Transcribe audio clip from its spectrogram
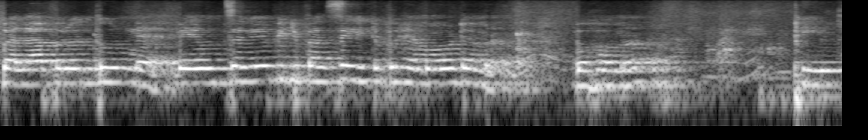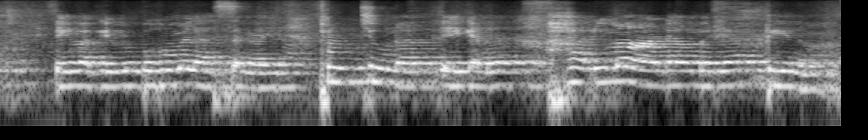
බලාපොරොත්තු වෙන්නේ නැහැ. මේ උත්සවයේ පිටිපස්සේ හිටපු හැමෝටම බොහොම පින් ඒ වගේම බොහොම ලස්සනයි. පුංචි උනත් ඒ ගැන හරිම ආඩම්බරයක් තියෙනවා.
